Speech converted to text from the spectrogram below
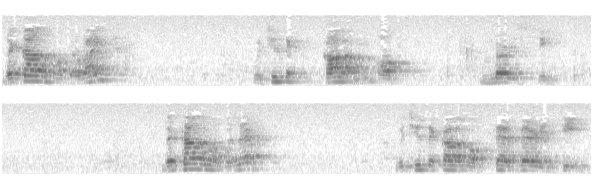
The column of the right, which is the column of mercy. The column of the left, which is the column of severity.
